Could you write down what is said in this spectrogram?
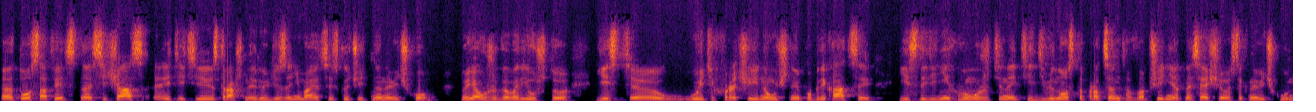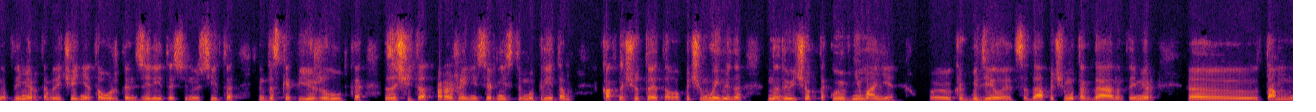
э, то, соответственно, сейчас эти, эти страшные люди занимаются исключительно новичком. Но я уже говорил, что есть э, у этих врачей научные публикации, и среди них вы можете найти 90% вообще не относящегося к новичку. Например, там лечение того же танзелита, синусита, эндоскопия желудка, защита от поражений сернистым ипритом. Как насчет этого? Почему именно на новичок такое внимание э, как бы делается? Да? Почему тогда, например, Э, там,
